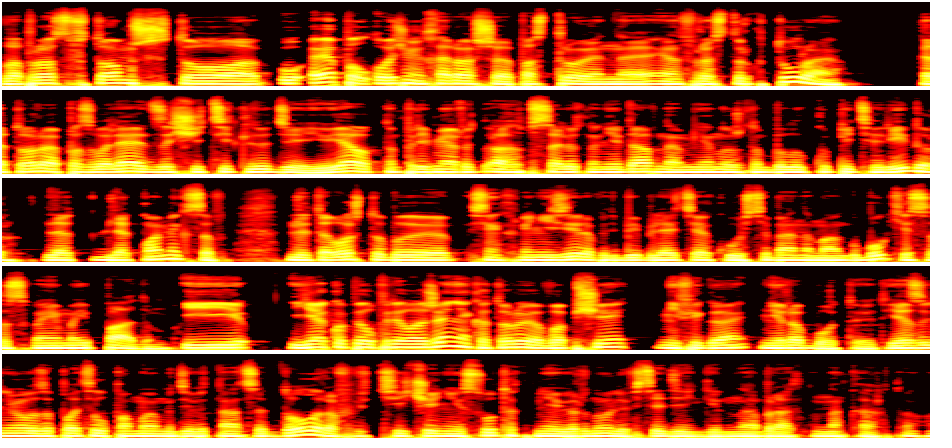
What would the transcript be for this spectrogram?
Вопрос в том, что у Apple очень хорошая построенная инфраструктура, которая позволяет защитить людей. Я вот, например, абсолютно недавно мне нужно было купить ридер для, для комиксов, для того, чтобы синхронизировать библиотеку у себя на MacBook со своим iPad. И я купил приложение, которое вообще нифига не работает. Я за него заплатил, по-моему, 19 долларов, и в течение суток мне вернули все деньги обратно на карту.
